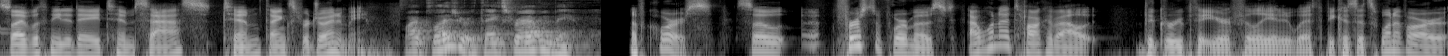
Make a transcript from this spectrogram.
So I have with me today Tim Sass. Tim, thanks for joining me. My pleasure. Thanks for having me. Of course. So, uh, first and foremost, I want to talk about the group that you're affiliated with because it's one of our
